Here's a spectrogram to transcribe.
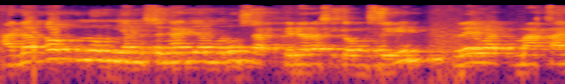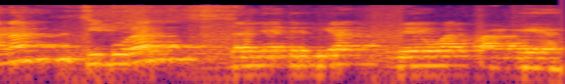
ada oknum yang sengaja merusak generasi kaum muslimin lewat makanan, hiburan, dan yang ketiga lewat pakaian.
